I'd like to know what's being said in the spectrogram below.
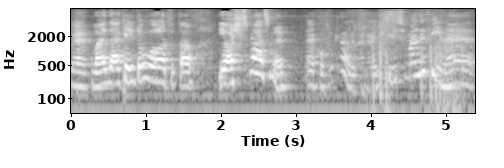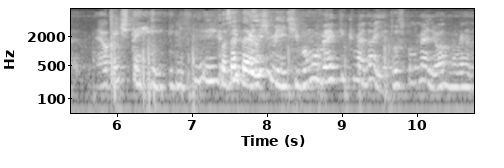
É. Vai dar aquele teu voto e tal. E eu acho isso massa mesmo. É complicado, cara. É difícil, mas enfim, né? É o que a gente tem. Com certeza. Infelizmente, vamos ver o que, que vai dar aí. Eu torço pelo melhor, na verdade.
